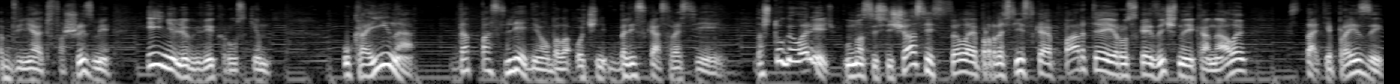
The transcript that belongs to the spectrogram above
обвиняют в фашизме и нелюбви к русским. Украина до последнего была очень близка с Россией. Да что говорить, у нас и сейчас есть целая пророссийская партия и русскоязычные каналы. Кстати, про язык.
